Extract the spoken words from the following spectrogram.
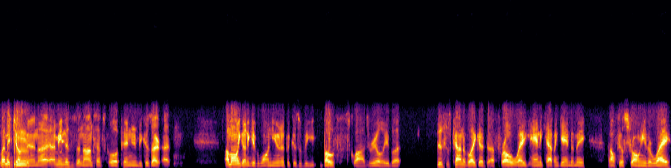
Let me jump Mm. in. I, I mean, this is a nonsensical opinion because I, I I'm only going to give one unit because of the, both squads, really. But this is kind of like a, a throwaway handicapping game to me. I don't feel strong either way.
